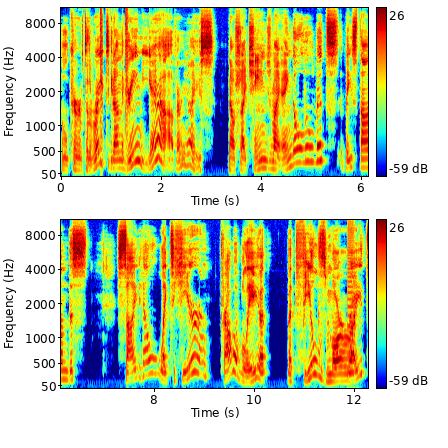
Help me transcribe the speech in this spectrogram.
little curve to the right to get on the green. Yeah, very nice. Now, should I change my angle a little bit based on this side hill? Like to here? Probably. That that feels more right.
